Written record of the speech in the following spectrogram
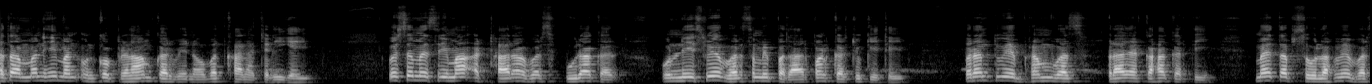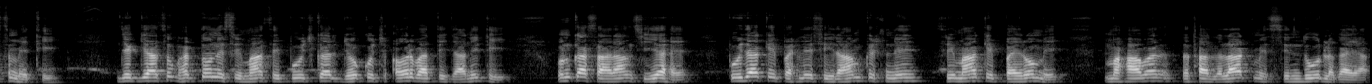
अतः मन ही मन उनको प्रणाम कर वे नौबत खाना चली गई। उस समय श्री माँ अट्ठारह वर्ष पूरा कर उन्नीसवें वर्ष में पदार्पण कर चुकी थी। परंतु वे भ्रमवश प्रायः कहा करती, मैं तब सोलहवें वर्ष में थी। जिज्ञासु भक्तों ने श्री माँ से पूछकर जो कुछ और बातें जानी थी, उनका सारांश यह है, पूजा के पहले श्री रामकृष्ण ने श्री माँ के पैरों में महावर तथा ललाट में सिंदूर लगाया।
